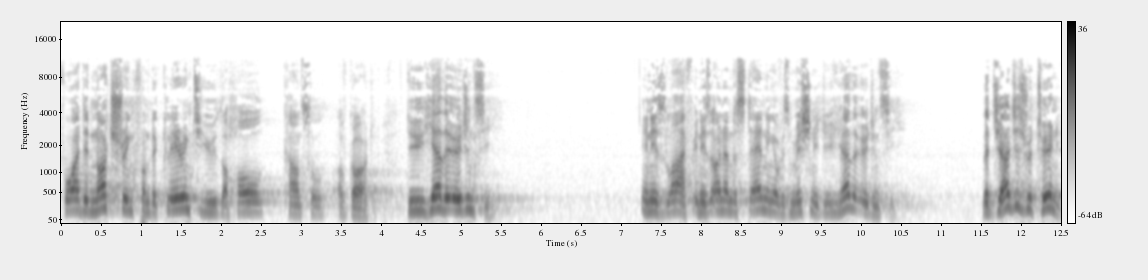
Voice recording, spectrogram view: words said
For I did not shrink from declaring to you the whole counsel of God. Do you hear the urgency? In his life, in his own understanding of his missionary, do you hear the urgency? The judge is returning.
